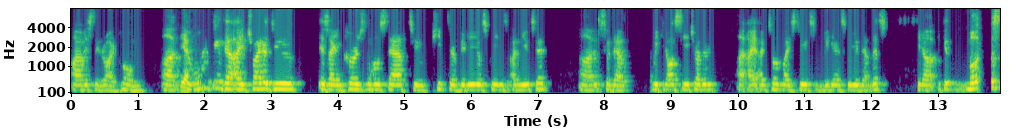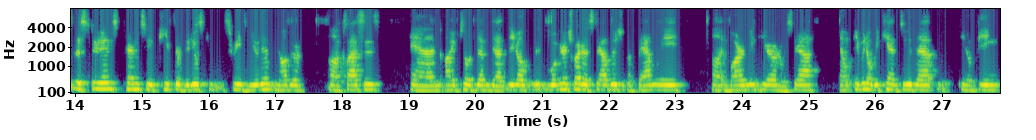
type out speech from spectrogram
obviously they're at home. Uh, yeah. The one thing that I try to do is I encourage the whole staff to keep their video screens unmuted, uh, so that we can all see each other. I, I told my students at the beginning of the school year that let's, you know, most of the students tend to keep their video screens muted in other uh, classes. And I've told them that, you know, we're going to try to establish a family uh, environment here on our staff. Now, even though we can't do that, you know, being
